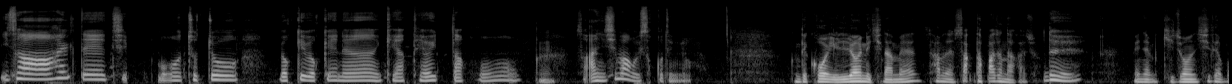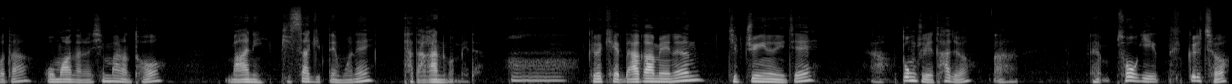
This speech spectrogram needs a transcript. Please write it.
이사할 때 집 뭐 저쪽 몇개몇 개는 계약되어 있다고 음. 그래서 안심하고 있었거든요. 근데 거의 1년이 지나면 사람들이 싹 다 빠져나가죠. 네. 왜냐면 기존 시세보다 5만 원을 10만 원 더 많이 비싸기 때문에 다 나가는 겁니다. 아, 그렇게 나가면은 집주인은 이제 아, 똥줄에 타죠. 아, 속이 끓죠.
